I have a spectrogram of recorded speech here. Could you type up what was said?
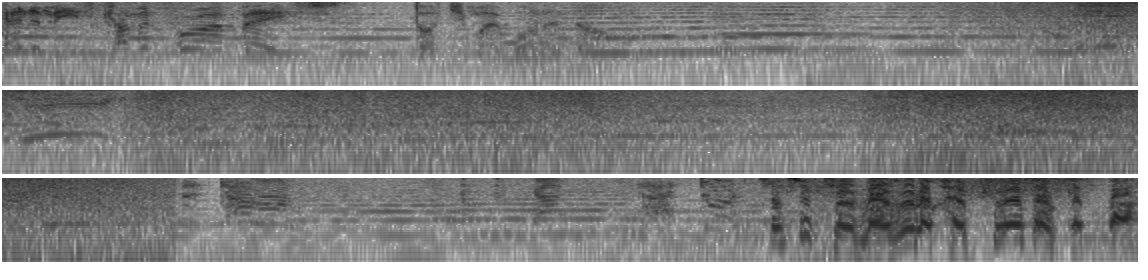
Enemies coming for our base. Thought you might want to know. Easy. Come on. Got. Ah, good. 솔직히 먹으러 갈 필요도 없겠다.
